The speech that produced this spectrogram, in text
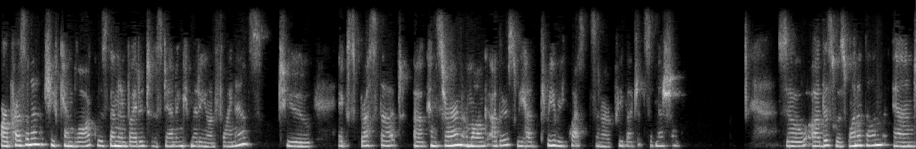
our president, Chief Ken Block, was then invited to the Standing Committee on Finance to express that uh, concern. Among others, we had three requests in our pre-budget submission. So uh, this was one of them, and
